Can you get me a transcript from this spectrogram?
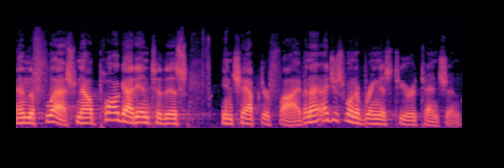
and the flesh. Now, Paul got into this in chapter 5, and I, I just want to bring this to your attention.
